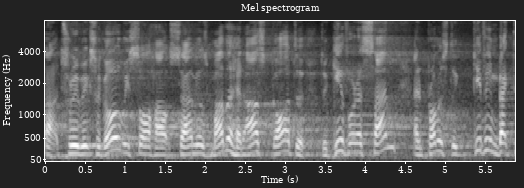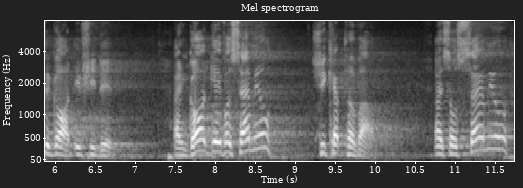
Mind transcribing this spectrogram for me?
Uh, three weeks ago, we saw how Samuel's mother had asked God to, to give her a son and promised to give him back to God if she did. And God gave her Samuel, she kept her vow. And so Samuel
